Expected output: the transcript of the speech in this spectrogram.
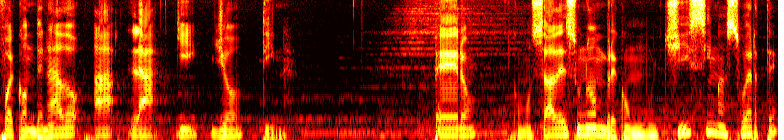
fue condenado a la guillotina. Pero, como Sade es un hombre con muchísima suerte,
